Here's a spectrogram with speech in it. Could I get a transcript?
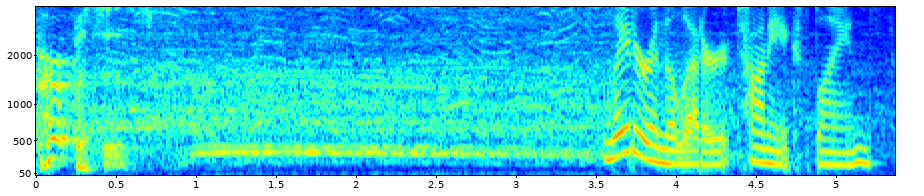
purposes. Later in the letter, Taney explains.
